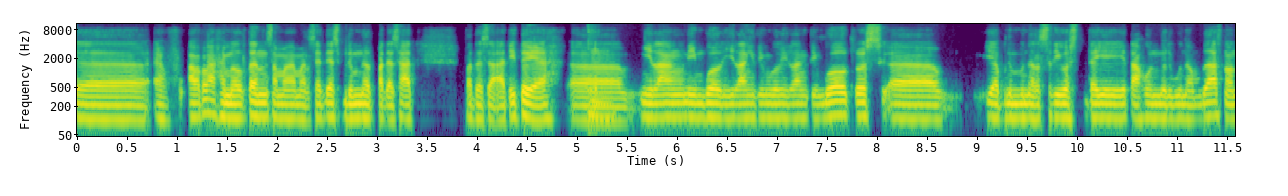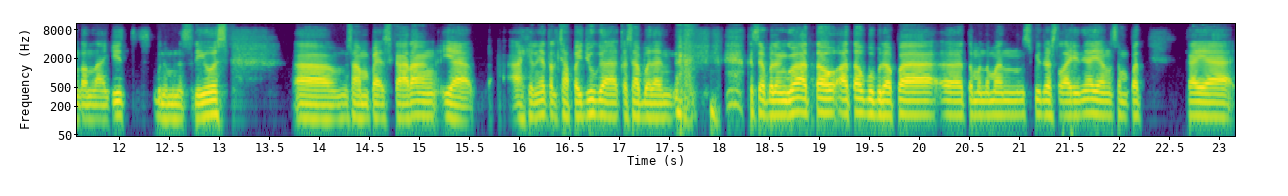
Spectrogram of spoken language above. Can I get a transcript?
uh, F apa Hamilton sama Mercedes benar-benar pada saat pada saat itu ya uh, mm. ngilang nimbul hilang timbul hilang timbul terus uh, ya benar-benar serius dari tahun 2016 nonton lagi benar-benar serius um, sampai sekarang ya akhirnya tercapai juga kesabaran kesabaran gue atau atau beberapa uh, teman-teman speeders lainnya yang sempat kayak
